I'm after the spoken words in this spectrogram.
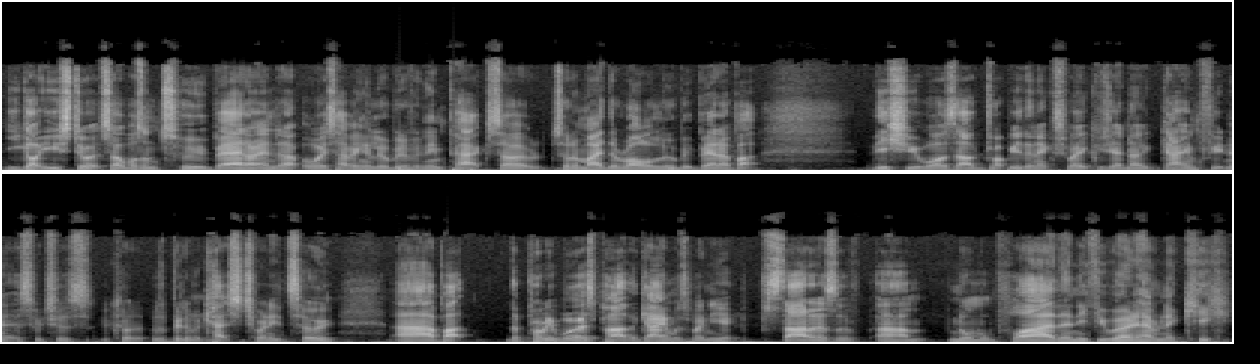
you got used to it, so it wasn't too bad. I ended up always having a little bit of an impact, so it sort of made the role a little bit better. But the issue was I'll drop you the next week because you had no game fitness, which was was a bit of a catch twenty two. Uh, but the probably worst part of the game was when you started as a um, normal player. Then if you weren't having a kick,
